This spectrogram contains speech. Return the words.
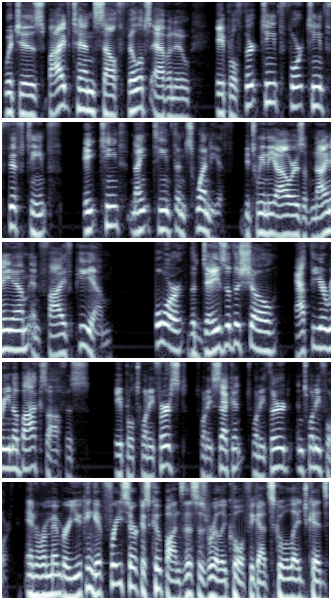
which is 510 South Phillips Avenue, April 13th, 14th, 15th, 18th, 19th, and 20th, between the hours of 9 a.m. and 5 p.m., or the days of the show at the arena box office April 21st, 22nd, 23rd, and 24th. And remember, you can get free circus coupons. This is really cool if you got school age kids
